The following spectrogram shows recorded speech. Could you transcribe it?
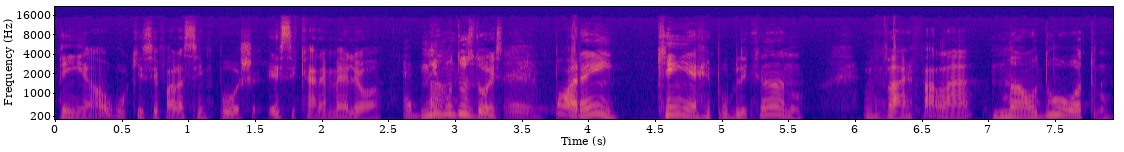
tem algo que você fala assim, poxa, esse cara é melhor. É Nenhum dos dois. É, Porém, quem é republicano vai falar mal do outro.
